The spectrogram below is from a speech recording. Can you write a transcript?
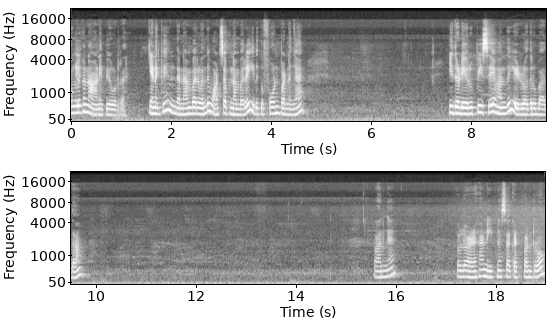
உங்களுக்கு நான் அனுப்பி விட்றேன். எனக்கு இந்த நம்பர் வந்து வாட்ஸ்அப் நம்பரு இதுக்கு ஃபோன் பண்ணுங்கள் இதோடைய ருப்பீஸே வந்து எழுபது ரூபா தான். பாருங்கள் எவ்வளோ அழகாக நீட்னஸாக கட் பண்ணுறோம்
